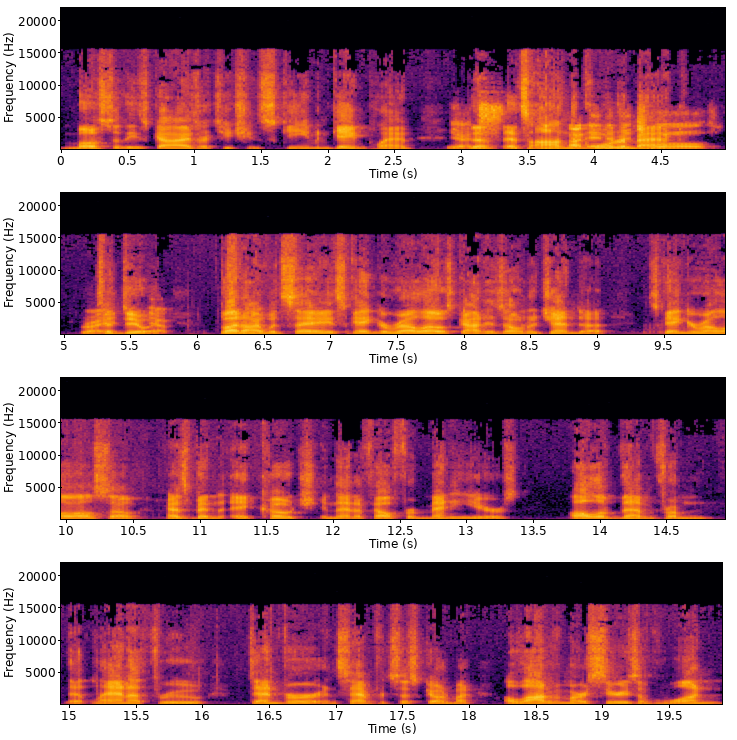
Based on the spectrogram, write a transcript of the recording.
most of these guys are teaching scheme and game plan yeah, it's that's on the quarterback right, to do it. Yep. but I Mhm. would say Scangarello's got his own agenda. Scangarello also has been a coach in the NFL for many years, all of them from Atlanta through Denver and San Francisco. And a lot of them are a series of one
